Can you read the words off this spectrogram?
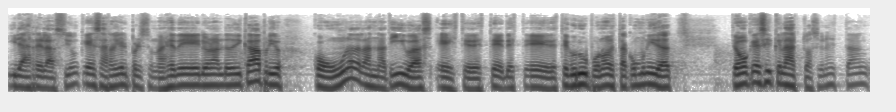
y la relación que desarrolla el personaje de Leonardo DiCaprio con una de las nativas este, de, este, este, de este grupo, ¿no? De esta comunidad. Tengo que decir que las actuaciones están,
